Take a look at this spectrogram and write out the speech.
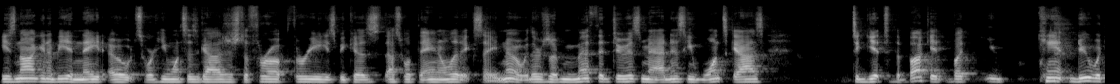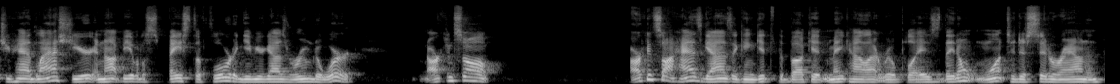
He's not going to be a Nate Oats where he wants his guys just to throw up threes because that's what the analytics say. No, there's a method to his madness. He wants guys to get to the bucket, but you can't do what you had last year and not be able to space the floor to give your guys room to work. Arkansas Arkansas has guys that can get to the bucket and make highlight reel plays. They don't want to just sit around and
